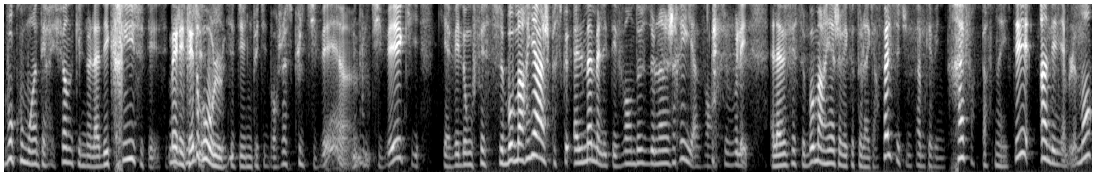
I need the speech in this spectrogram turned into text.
beaucoup moins terrifiante qu'il ne l'a décrit. C'était, Mais elle était drôle. C'était une petite bourgeoise cultivée, euh, cultivée qui, qui avait donc fait ce beau mariage, parce qu'elle-même, elle était vendeuse de lingerie avant, si vous voulez. Elle avait fait ce beau mariage avec Otto Lagerfeld. C'est une femme qui avait une très forte personnalité, indéniablement,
